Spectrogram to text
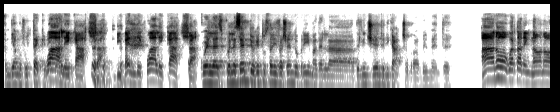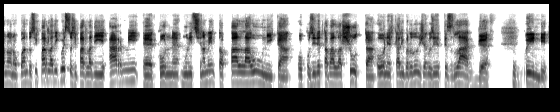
andiamo sul tecnico. Quale caccia? Dipende quale caccia. Quel, quell'esempio che tu stavi facendo prima della, dell'incidente di caccia, probabilmente. Ah no, guardate, no, no, no, no, quando si parla di questo si parla di armi eh, con munizionamento a palla unica o cosiddetta palla asciutta o nel calibro 12 a cosiddette slug. Mm. Quindi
